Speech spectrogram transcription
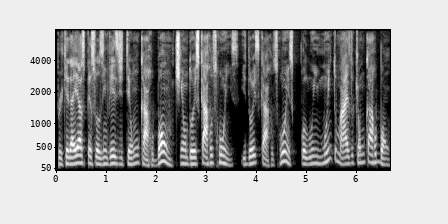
Porque daí as pessoas, em vez de ter um carro bom, tinham dois carros ruins. E dois carros ruins poluem muito mais do que um carro bom.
